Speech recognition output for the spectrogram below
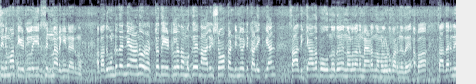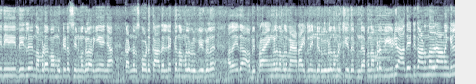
സിനിമ തിയേറ്ററിൽ ഈ സിനിമ ഇറങ്ങിയിട്ടുണ്ടായിരുന്നു. അപ്പോൾ അതുകൊണ്ട് തന്നെയാണ് ഒരൊറ്റ തിയേറ്ററിൽ നമുക്ക് നാല് ഷോ കണ്ടിന്യൂ ആയിട്ട് കളിക്കാൻ സാധിക്കാതെ പോകുന്നത് എന്നുള്ളതാണ് മാഡം നമ്മളോട് പറഞ്ഞത്. അപ്പോൾ സാധാരണ രീതിയിൽ നമ്മുടെ മമ്മൂട്ടിയുടെ സിനിമകൾ ഇറങ്ങി കഴിഞ്ഞാൽ കണ്ണൂർ സ്കോഡ് കാതലിന്റെയൊക്കെ നമ്മൾ റിവ്യൂകൾ അതായത് അഭിപ്രായങ്ങൾ നമ്മൾ മാഡായിട്ടുള്ള ഇന്റർവ്യൂകൾ നമ്മൾ ചെയ്തിട്ടുണ്ട്. അപ്പോൾ നമ്മുടെ വീഡിയോ ആദ്യമായിട്ട് കാണുന്നവരാണെങ്കിൽ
